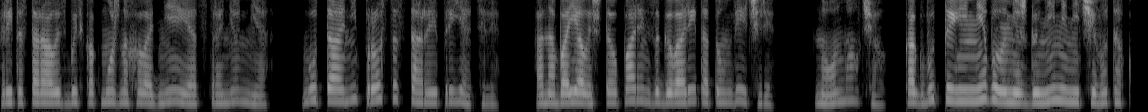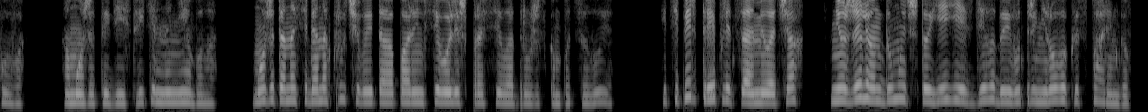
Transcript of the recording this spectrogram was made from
Рита старалась быть как можно холоднее и отстраненнее, будто они просто старые приятели. Она боялась, что парень заговорит о том вечере, но он молчал, как будто и не было между ними ничего такого. А может, и действительно не было. Может, она себя накручивает, а парень всего лишь просил о дружеском поцелуе. И теперь треплется о мелочах, Неужели он думает, что ей есть дело до его тренировок и спаррингов?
